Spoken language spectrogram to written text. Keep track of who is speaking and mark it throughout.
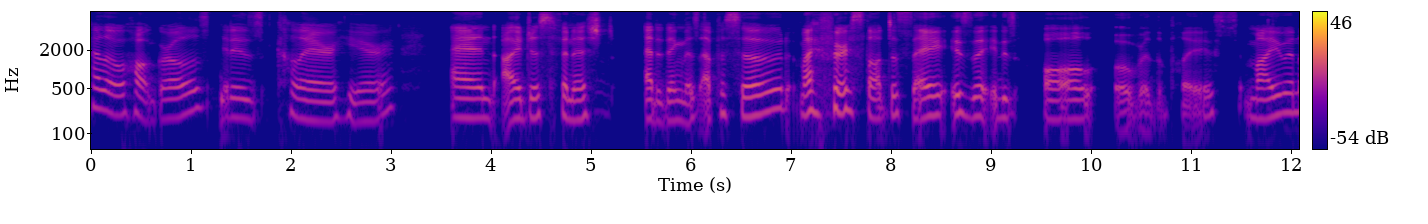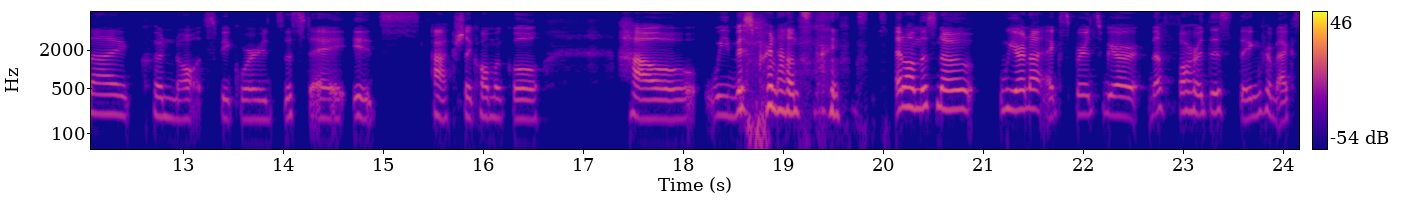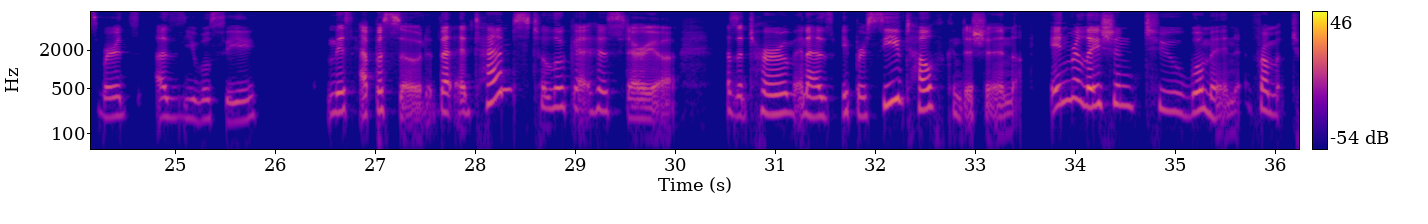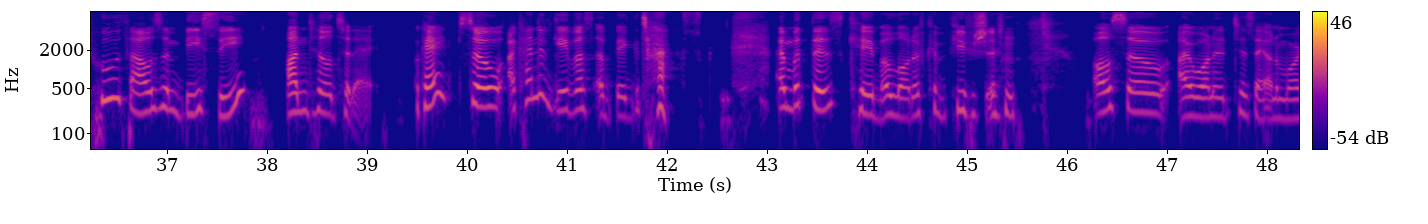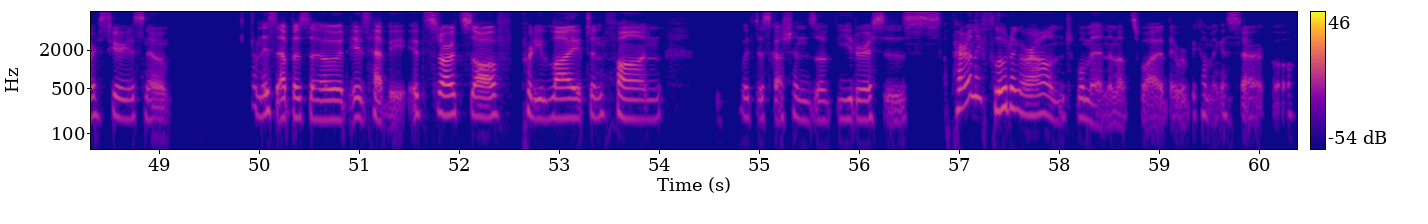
Speaker 1: Hello, hot girls. It is Claire here, and I just finished editing this episode. My first thought to say is that it is all over the place. Mayu and I could not speak words this day. It's actually comical how we mispronounce things. And on this note, we are not experts. We are the farthest thing from experts, as you will see this episode that attempts to look at hysteria as a term and as a perceived health condition in relation to women from 2000 BC until today. Okay, so I kind of gave us a big task, and with this came a lot of confusion. also, I wanted to say on a more serious note, this episode is heavy. It starts off pretty light and fun with discussions of uteruses apparently floating around women, and that's why they were becoming hysterical.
